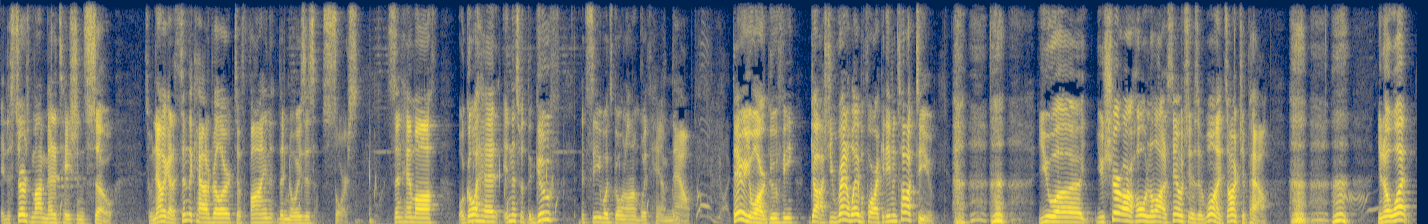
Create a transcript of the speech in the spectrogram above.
It disturbs my meditation so. So now we gotta send the caterpillar to find the noise's source. Send him off. We'll go ahead, end this with the goof, and see what's going on with him now. There you are, Goofy. Gosh, you ran away before I could even talk to you. you, uh, you sure are holding a lot of sandwiches at once, aren't you, pal? you know what?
